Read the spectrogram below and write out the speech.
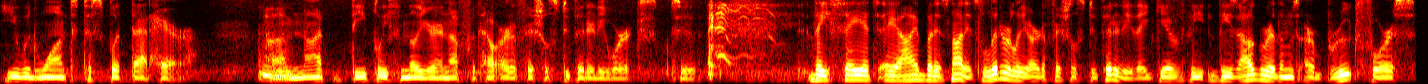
you would want to split that hair. Mm-hmm. I'm not deeply familiar enough with how artificial stupidity works to. They say it's AI, but it's not. It's literally artificial stupidity. They give the these algorithms are brute force,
